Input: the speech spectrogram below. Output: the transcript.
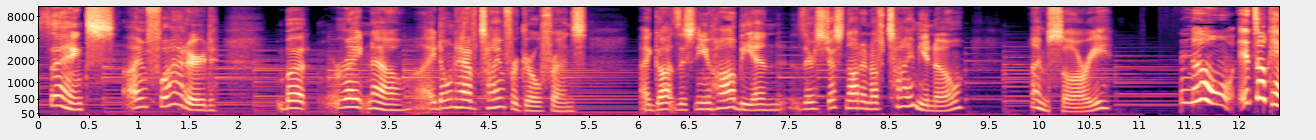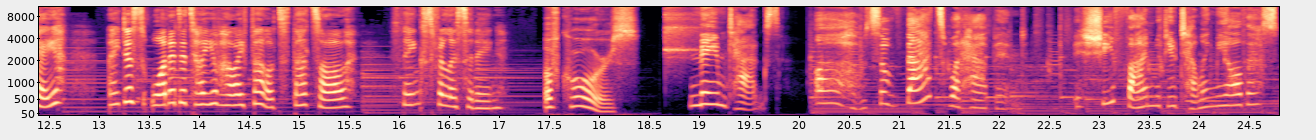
Thanks, I'm flattered. But right now, I don't have time for girlfriends. I got this new hobby and there's just not enough time, you know? I'm sorry. No, it's okay. I just wanted to tell you how I felt, that's all. Thanks for listening. Of course. Name tags. Oh, so that's what happened. Is she fine with you telling me all this?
